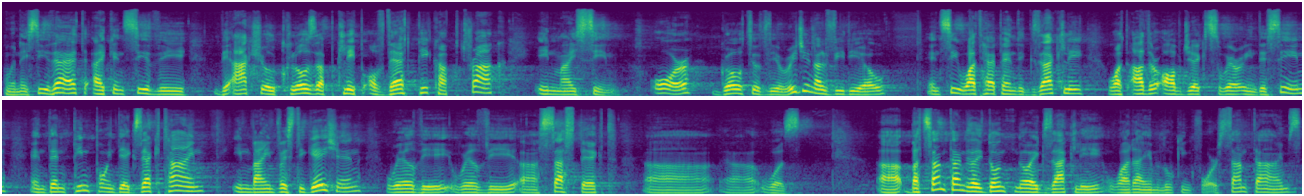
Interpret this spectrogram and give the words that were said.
when I see that, I can see the, the actual close-up clip of that pickup truck in my scene or go to the original video and see what happened exactly, what other objects were in the scene, and then pinpoint the exact time in my investigation where the, where the uh, suspect uh, uh, was. Uh, but sometimes I don't know exactly what I am looking for. Sometimes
